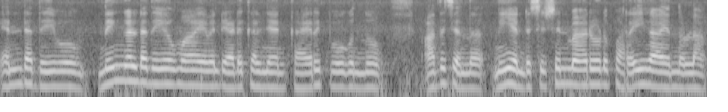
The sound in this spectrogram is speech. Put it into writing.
എന്റെ ദൈവവും നിങ്ങളുടെ ദൈവവുമായവന്റെ അടുക്കൽ ഞാൻ കയറിപ്പോകുന്നു. അത് ചെന്ന് നീ എന്റെ ശിഷ്യന്മാരോട് പറയുക എന്നുള്ള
